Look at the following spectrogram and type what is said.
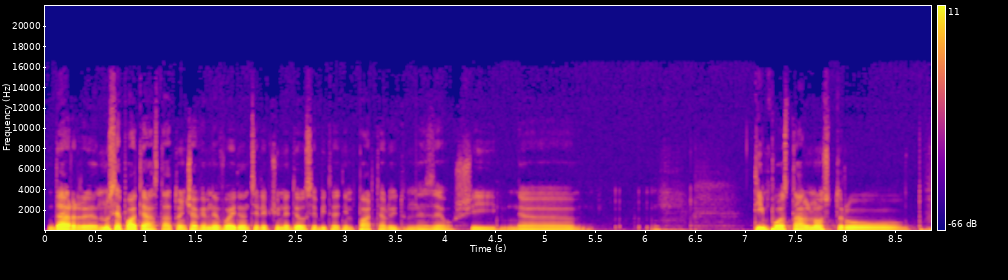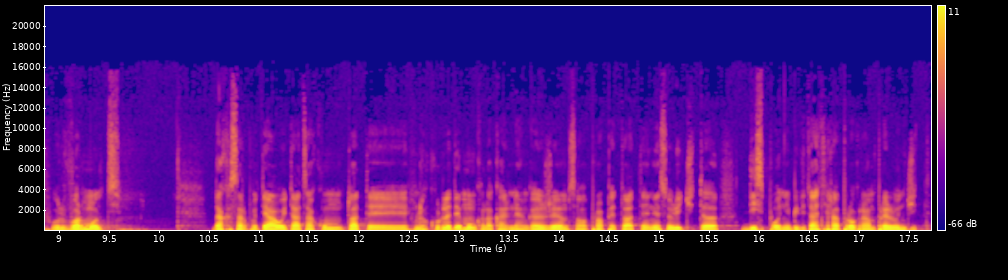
Dar nu se poate asta. Atunci avem nevoie de o înțelepciune deosebită din partea lui Dumnezeu și uh, timpul ăsta al nostru îl vor mulți. Dacă s-ar putea, uitați acum toate locurile de muncă la care ne angajăm, sau aproape toate, ne solicită disponibilitatea la program prelungit.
